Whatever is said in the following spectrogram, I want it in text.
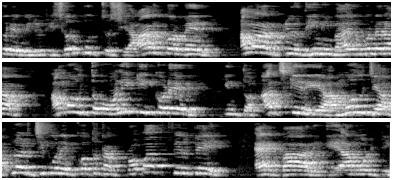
করে ভিডিওটি সর্বোচ্চ শেয়ার করবেন। আমার প্রিয় দিনী ভাই বোনেরা, আমল তো অনেকেই করেন, কিন্তু আজকের এই আমল যে আপনার জীবনে কতটা প্রভাব ফেলবে, একবার এই আমলটি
